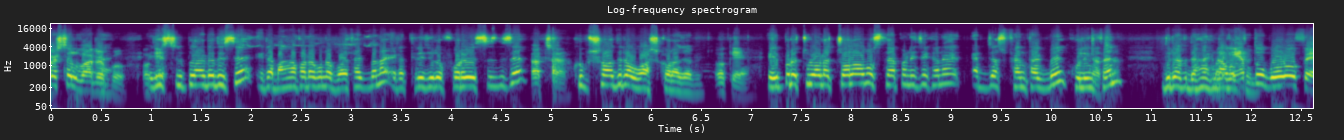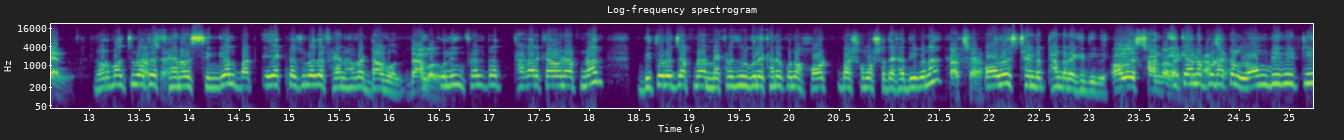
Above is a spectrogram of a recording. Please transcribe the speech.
পার্সেন্ট ওয়াটারপ্রুফ এই স্টিল প্লান্টটা দিছে এটা ভাঙা ফাটা কোনো ভয় থাকবে না এটা থ্রি জিরো ফোর এসএস দিছে। আচ্ছা। খুব সহজে এটা ওয়াশ করা যাবে। ওকে এরপরে চুলাটা চলা অবস্থায় আপনার নিচে এখানে অ্যাডজাস্ট ফ্যান থাকবে কুলিং ফ্যান দুটো দেখেন এত বড় ফ্যান নরমাল চুলাতে আচ্ছা। ফ্যান হয় সিঙ্গেল বাট এই একটা চুলাতে ফ্যান হবে ডাবল কুলিং ফ্যানটা থাকার কারণে আপনার ভিতরে যে আপনার মেকানিজমগুলো এখানে কোনো হট বা সমস্যা দেখা দিবে না। আচ্ছা। অলওয়েজ ঠান্ডা ঠান্ডা রেখে দিবে। অলওয়েজ ঠান্ডা এই কারণে আচ্ছা। প্রোডাক্টের লং ডিভিটি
